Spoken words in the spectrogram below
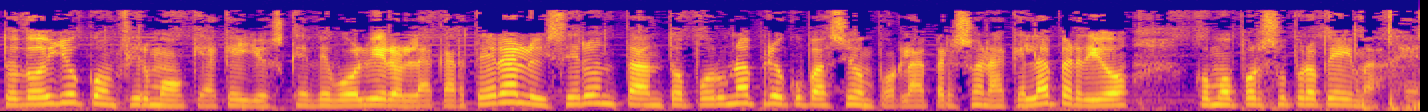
Todo ello confirmó que aquellos que devolvieron la cartera lo hicieron tanto por una preocupación por la persona que la perdió como por su propia imagen.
